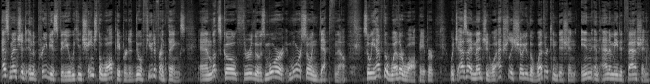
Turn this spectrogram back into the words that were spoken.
As mentioned in the previous video, we can change the wallpaper to do a few different things, and let's go through those more, more so in depth now. So we have the weather wallpaper, which as I mentioned will actually show you the weather condition in an animated fashion,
